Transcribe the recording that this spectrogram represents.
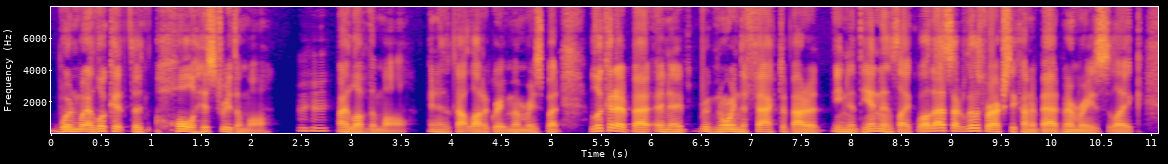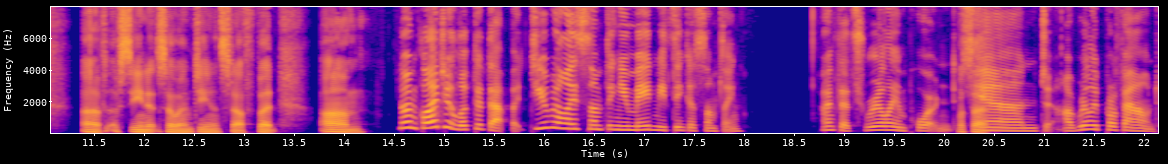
when I look at the whole history of the mall, hmm I love the mall and it's got a lot of great memories. But look at it about and I, ignoring the fact about it being at the end, and it's like, well, that's those were actually kind of bad memories, like of of seeing it so empty and stuff. But um, No, I'm glad you looked at that. But do you realize something? You made me think of something. I think that's really important. What's that? And uh, really profound.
